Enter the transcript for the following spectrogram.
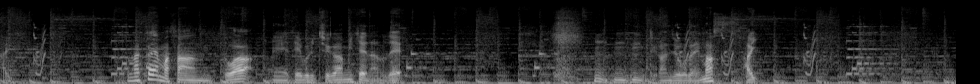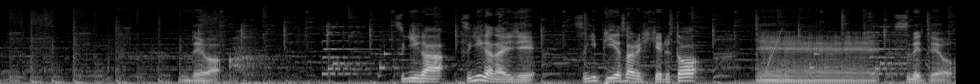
はい。中山さんとは、えーテーブル違うみたいなのでふんふんふんって感じでございます。はい。では次が次が大事。次 PSR 引けるとえー、全てを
